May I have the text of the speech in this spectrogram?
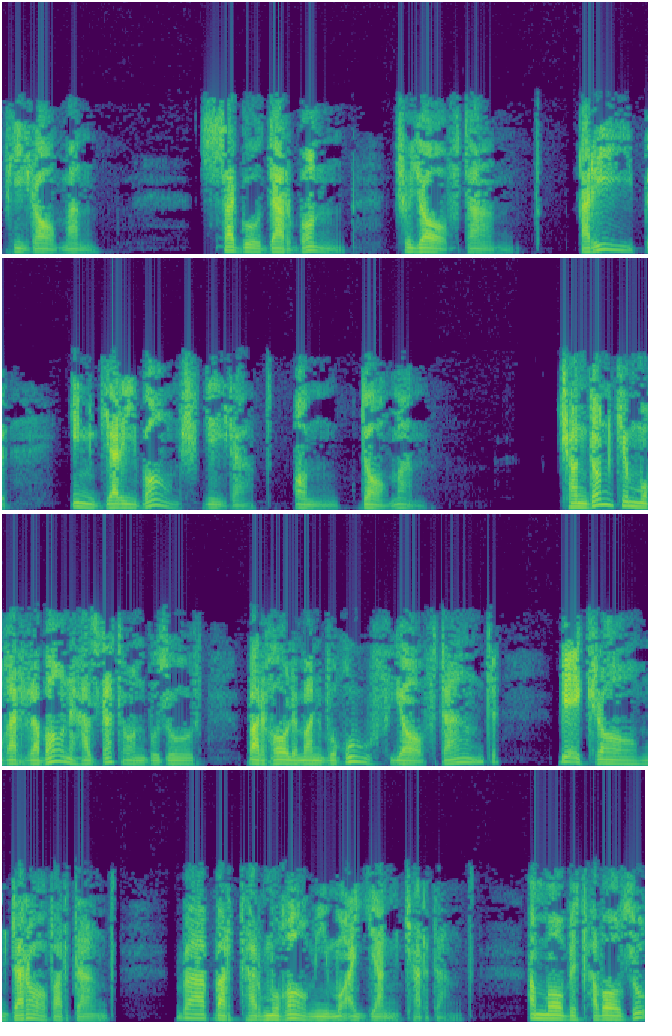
پیرامن. سگ و دربان چو یافتند قریب این گریبانش گیرد آن دامن. چندان که مقربان حضرت آن بزرگ بر حال من وقوف یافتند به اکرام درآوردند و بر ترمقامی معین کردند. اما به تواضع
